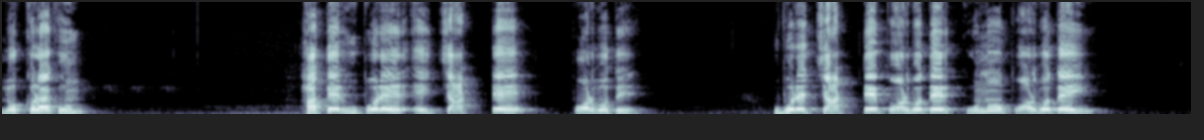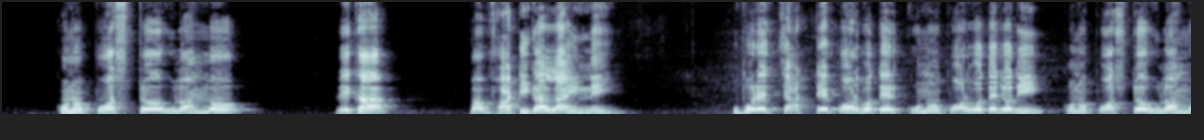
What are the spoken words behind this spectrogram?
লক্ষ্য রাখুন, হাতের উপরের এই চারটে পর্বতে, উপরের চারটে পর্বতের কোনো পর্বতেই কোনো স্পষ্ট উলম্ব রেখা বা ভার্টিক্যাল লাইন নেই। উপরের চারটে পর্বতের কোনো পর্বতে যদি কোনো স্পষ্ট উলম্ব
